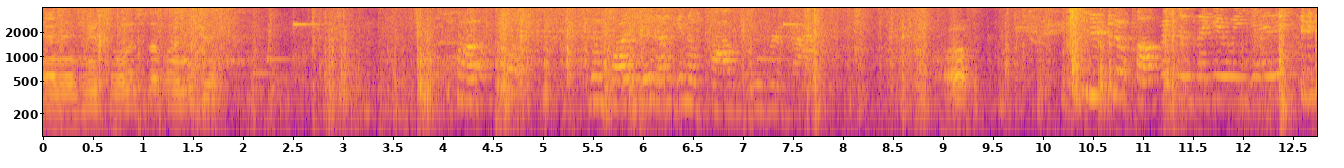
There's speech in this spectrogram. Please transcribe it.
And then here's some other stuff underneath it. No positive, that's gonna pop over back. Oh. You're gonna pop it the second we get it.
